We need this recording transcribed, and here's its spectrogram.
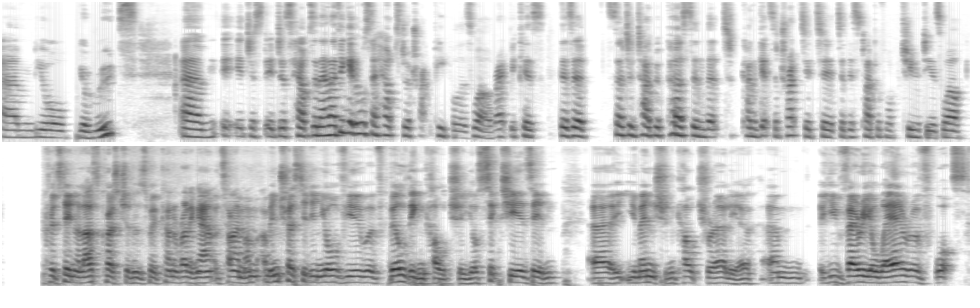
um, your your roots. Um, it, it, just it just helps, and, and I think it also helps to attract people as well, right? Because there's a certain type of person that kind of gets attracted to to this type of opportunity as well. Christina, last question as we're kind of running out of time. I'm, I'm interested in your view of building culture. You're six years in. Uh, you mentioned culture earlier. Um, are you very aware of what's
